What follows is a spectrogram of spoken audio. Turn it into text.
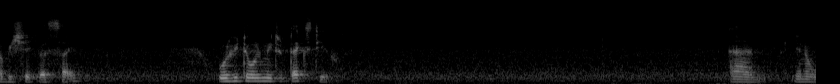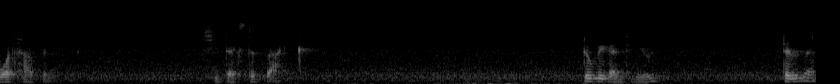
Abhishek this side. Urvi told me to text you. And you know what happened? She texted back. To be continued. Till then,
